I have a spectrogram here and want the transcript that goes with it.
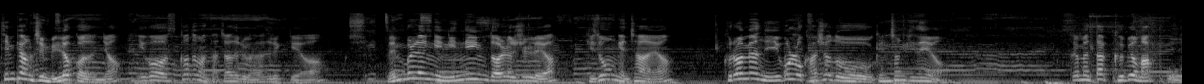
팀평 지금 밀렸거든요. 이거 스쿼드만 다 짜드리고 해드릴게요. 멤블랭님 닉네임도 알려주실래요? 기성은 괜찮아요? 그러면 이걸로 가셔도 괜찮긴 해요. 그러면 딱 급여 맞고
